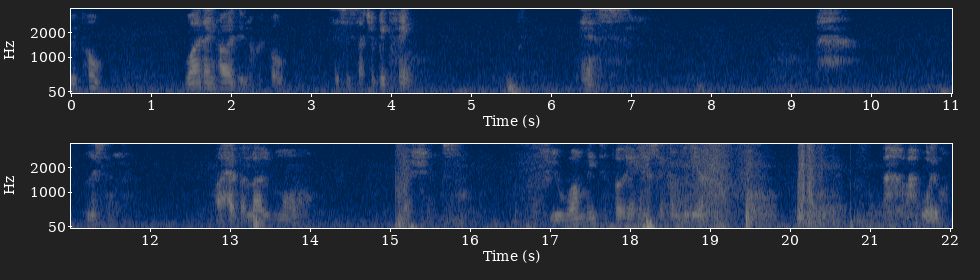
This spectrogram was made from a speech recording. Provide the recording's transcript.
report. Why are they hiding a report? This is such a big thing. Yes. Listen, I have a load more questions. If you want me to put it in a second video, I will.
